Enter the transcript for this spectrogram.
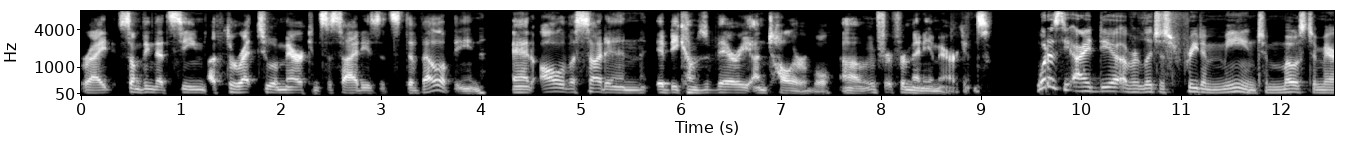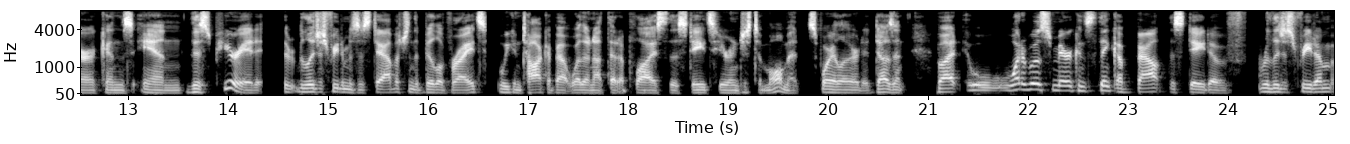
right? Something that seems a threat to American society as it's developing. And all of a sudden, it becomes very intolerable uh, for, for many Americans. What does the idea of religious freedom mean to most Americans in this period? Religious freedom is established in the Bill of Rights. We can talk about whether or not that applies to the states here in just a moment. Spoiler alert, it doesn't. But what do most Americans think about the state of religious freedom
